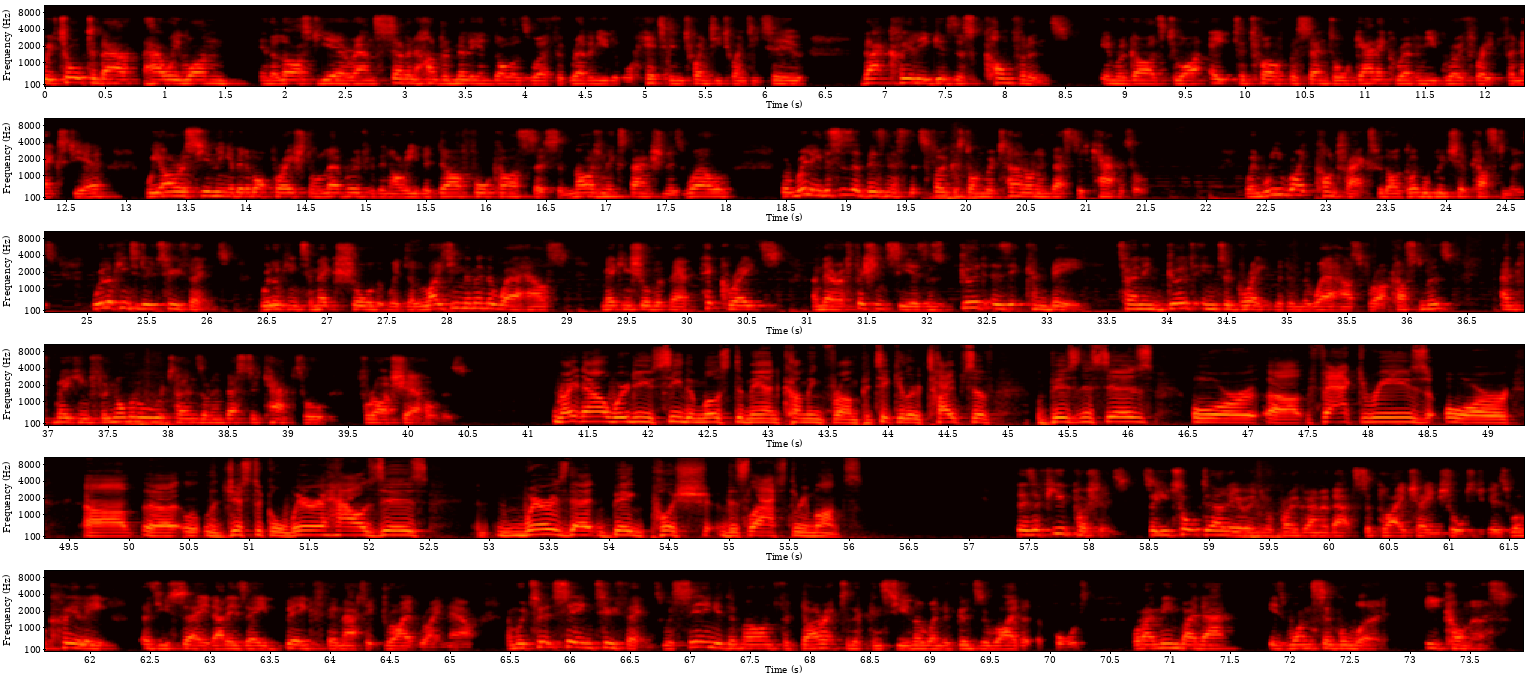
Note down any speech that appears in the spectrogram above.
We've talked about how we won in the last year around $700 million worth of revenue that will hit in 2022. That clearly gives us confidence in regards to our 8 to 12% organic revenue growth rate for next year. We are assuming a bit of operational leverage within our EBITDA forecast, so some margin expansion as well. But really, this is a business that's focused on return on invested capital. When we write contracts with our global blue chip customers, we're looking to do two things. We're looking to make sure that we're delighting them in the warehouse making sure that their pick rates and their efficiency is as good as it can be, turning good into great within the warehouse for our customers and making phenomenal returns on invested capital for our shareholders. Right now, where do you see the most demand coming from? Particular types of businesses or uh, factories or uh, uh, logistical warehouses? Where is that big push this last three months? There's a few pushes. So you talked earlier in your program about supply chain shortages. Well, clearly, as you say, that is a big thematic drive right now. And we're t- seeing two things. We're seeing a demand for direct to the consumer when the goods arrive at the port. What I mean by that is one simple word e commerce.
